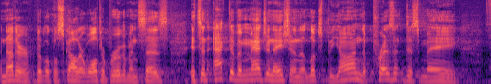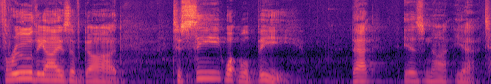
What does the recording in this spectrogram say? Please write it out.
Another biblical scholar, Walter Brueggemann, says it's an active imagination that looks beyond the present dismay through the eyes of God to see what will be that is not yet.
